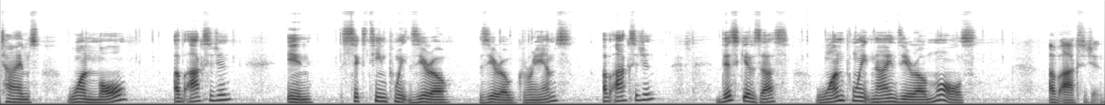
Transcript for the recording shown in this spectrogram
times 1 mole of oxygen in 16.00 grams of oxygen. This gives us 1.90 moles of oxygen.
